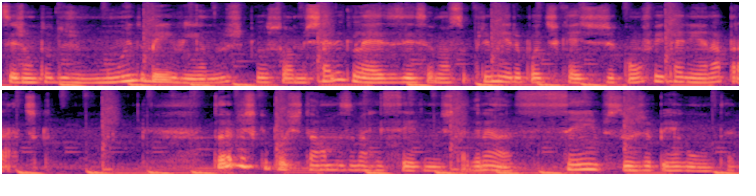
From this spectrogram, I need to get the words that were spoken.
sejam todos muito bem-vindos. Eu sou a Michelle Gleses e esse é o nosso primeiro podcast de confeitaria na prática. Toda vez que postamos uma receita no Instagram, sempre surge a pergunta:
